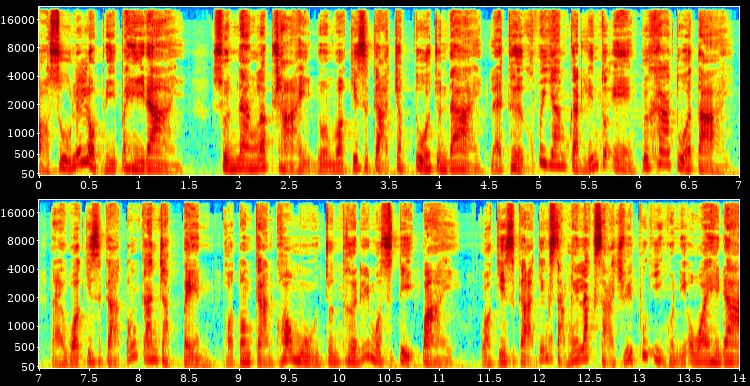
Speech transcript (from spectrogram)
ต่อสู้และหลบหนีไปให้ได้ ส่วนนางรับใช้โดนวากิสกะจับตัวจนได้ และเธอก็พยายามกัดลิ้นตัวเองเพื่อฆ่าตัวตาย แต่วากิสกะต้องการจับเป็นเพราะต้องการข้อมูลจนเธอได้หมดสติไป กวากิสกะยังสั่งให้รักษาชีวิตผู้หญิงคนนี้เอาไว้ให้ได้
